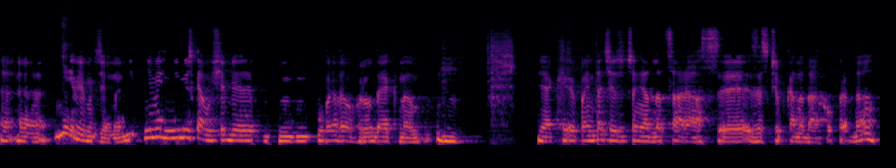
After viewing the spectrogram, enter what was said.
E, e, Nie wiem gdzie, no. nie, nie, nie mieszka u siebie, mm, uprawia ogródek, no. Jak pamiętacie życzenia dla cara z, ze skrzypka na dachu, prawda?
